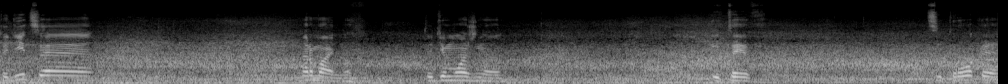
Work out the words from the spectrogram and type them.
тоді це нормально. Тоді можна йти в ці кроки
